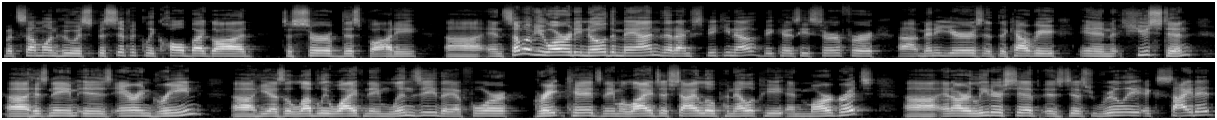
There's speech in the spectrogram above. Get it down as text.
but someone who is specifically called by God to serve this body. Uh, and some of you already know the man that I'm speaking of because he served for uh, many years at the Calvary in Houston. Uh, his name is Aaron Green. Uh, he has a lovely wife named Lindsay. They have four great kids named Elijah, Shiloh, Penelope, and Margaret. Uh, and our leadership is just really excited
